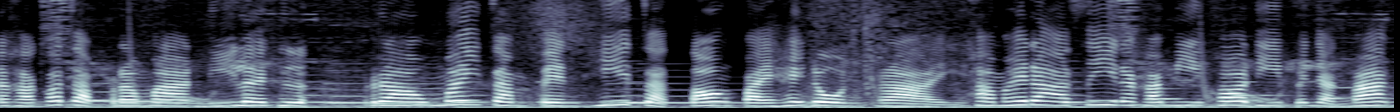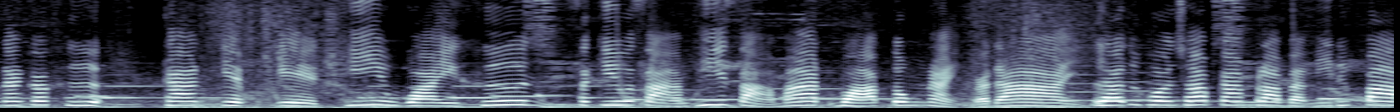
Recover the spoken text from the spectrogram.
นะคะ ก็จะประมาณนี้เลยคือ เราไม่จำเป็นที่จะต้องไปให้โดนใครทำให้ดาร์ซี่นะคะ มีข้อดีเป็นอย่างมากนั่นก็คือ การเก็บเกรดที่ไวขึ้นสกิล3ที่สามารถวาร์ปตรงไหนก็ได้ แล้วทุกคนชอบการปรับแบบนี้หรือเปล่า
